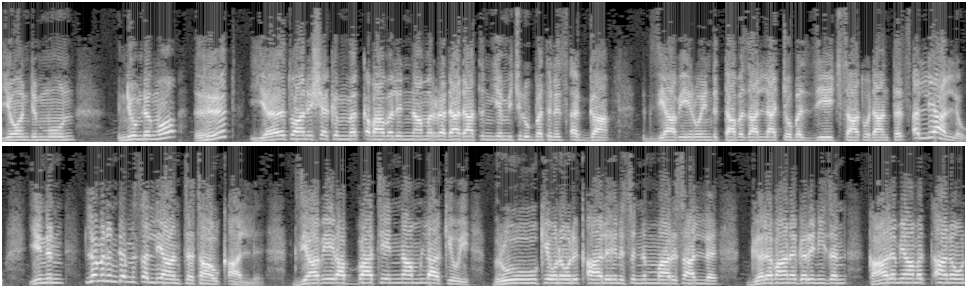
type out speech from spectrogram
የወንድሙን እንዲሁም ደግሞ እህት የእህቷን ሸክም መቀባበልና መረዳዳትን የሚችሉበትን ጸጋ እግዚአብሔር ሆይ እንድታበዛላቸው በዚህች ሰዓት ወደ አንተ ጸልያለሁ። ይህንን ለምን እንደምጸልይ አንተ ታውቃለ እግዚአብሔር አባቴና አምላኬ ሆይ ብሩክ የሆነውን ቃልህን ስንማር ሳለ ገለባ ነገርን ይዘን ከዓለም ያመጣነውን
